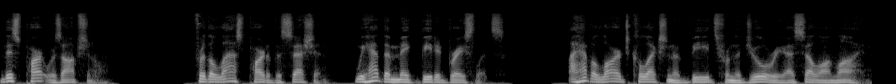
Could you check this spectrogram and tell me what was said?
This part was optional. For the last part of the session, we had them make beaded bracelets. I have a large collection of beads from the jewelry I sell online.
